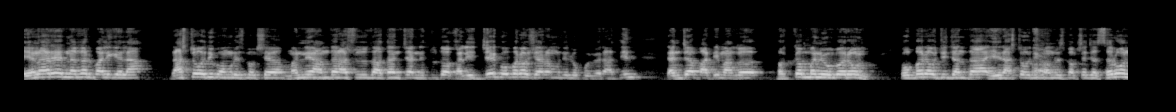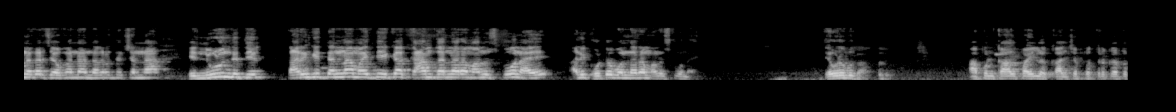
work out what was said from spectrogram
येणाऱ्या नगरपालिकेला राष्ट्रवादी काँग्रेस पक्ष मान्य आमदार आशुष दादांच्या नेतृत्वाखाली जे कोपरगाव शहरामध्ये लोक उभे राहतील त्यांच्या पाठीमागं भक्कमपणे उभं राहून कोपरगावची जनता ही राष्ट्रवादी काँग्रेस पक्षाच्या सर्व नगरसेवकांना नगराध्यक्षांना हे निवडून देतील. कारण की त्यांना माहिती आहे का काम करणारा माणूस कोण आहे आणि खोटं बोलणारा माणूस कोण आहे? एवढं बघा. आपण काल पाहिलं कालच्या पत्रकार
